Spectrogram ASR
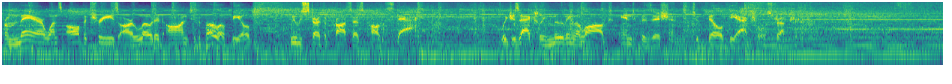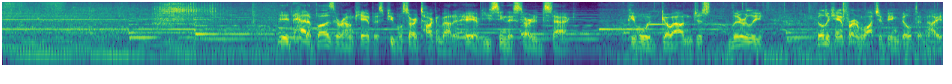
From there, once all the trees are loaded onto the polo field, we would start the process called stack, which is actually moving the logs into position to build the actual structure. It had a buzz around campus. People started talking about it. Hey, have you seen they started Stack? People would go out and just literally build a campfire and watch it being built at night.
